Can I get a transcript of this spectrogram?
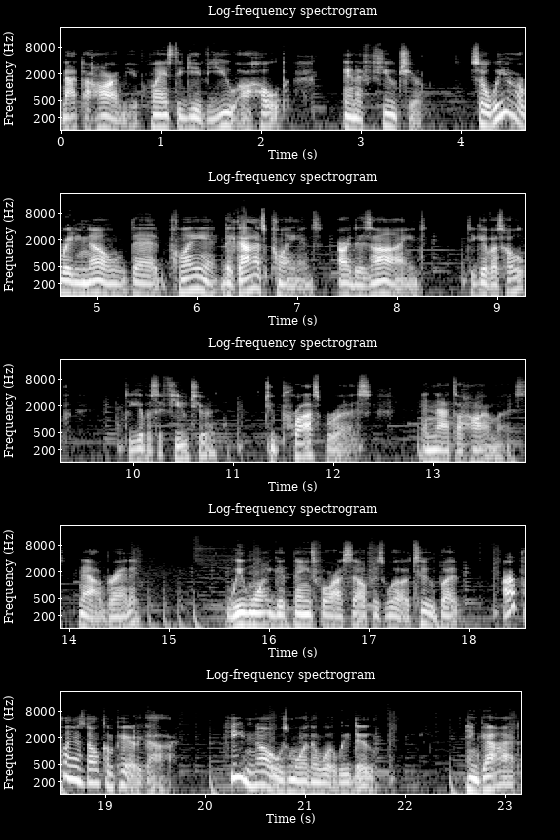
not to harm you. Plans to give you a hope and a future. So we already know that plan that God's plans are designed to give us hope, to give us a future, to prosper us, and not to harm us. Now, granted, we want good things for ourselves as well too, but our plans don't compare to God. He knows more than what we do. And God,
